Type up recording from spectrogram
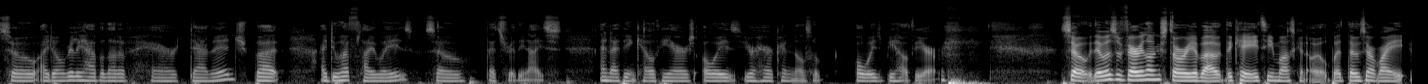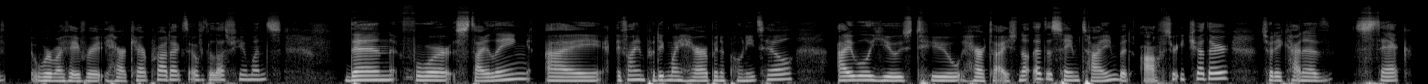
So I don't really have a lot of hair damage, but I do have flyaways. So that's really nice. And I think healthy hair is always, your hair can also always be healthier. so there was a very long story about the K18 mask and oil, but those are my were my favorite hair care products over the last few months. Then for styling, I if I'm putting my hair up in a ponytail, I will use two hair ties, not at the same time, but after each other, so they kind of stack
